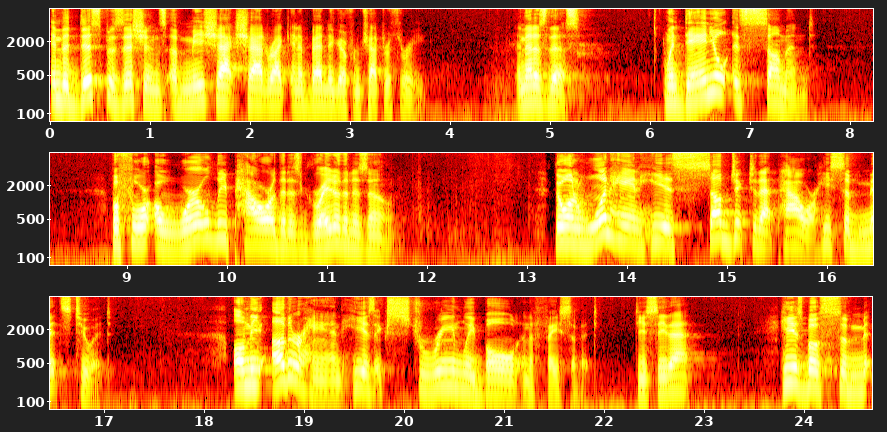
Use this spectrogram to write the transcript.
in the dispositions of Meshach, Shadrach, and Abednego from chapter 3. And that is this when Daniel is summoned before a worldly power that is greater than his own, though on one hand he is subject to that power, he submits to it. On the other hand, he is extremely bold in the face of it. Do you see that? He is both, submi-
